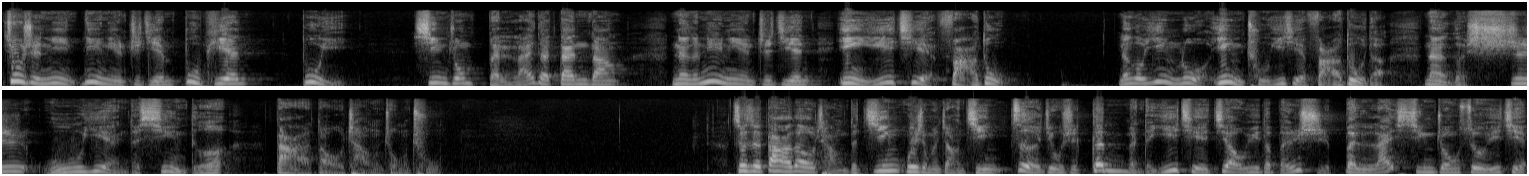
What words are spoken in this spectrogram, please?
就是念念念之间不偏不倚，心中本来的担当，那个念念之间应一切法度，能够应落应出一切法度的那个施无厌的性德，大道场中出。这是大道场的经，为什么讲经？这就是根本的一切教育的本始，本来心中所有一切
